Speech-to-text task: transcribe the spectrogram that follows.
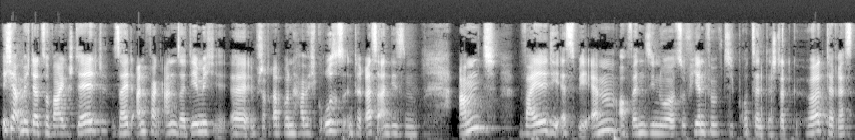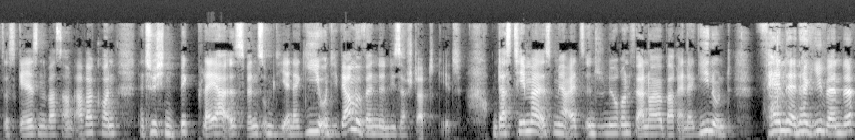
Ich habe mich da zur Wahl gestellt. Seit Anfang an, seitdem ich äh, im Stadtrat bin, habe ich großes Interesse an diesem Amt, weil die SWM, auch wenn sie nur zu 54 Prozent der Stadt gehört, der Rest ist Gelsenwasser und Avacon, natürlich ein Big Player ist, wenn es um die Energie und die Wärmewende in dieser Stadt geht. Und das Thema ist mir als Ingenieurin für erneuerbare Energien und Fan der Energiewende,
